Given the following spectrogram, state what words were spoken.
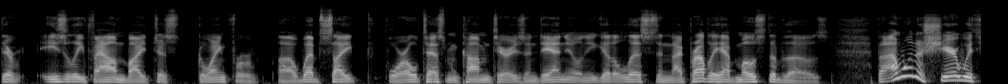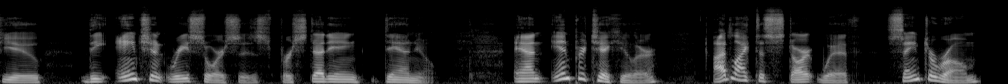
they're easily found by just going for a website for Old Testament commentaries and Daniel, and you get a list, and I probably have most of those. But I want to share with you the ancient resources for studying Daniel. And in particular, I'd like to start with St. Jerome,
